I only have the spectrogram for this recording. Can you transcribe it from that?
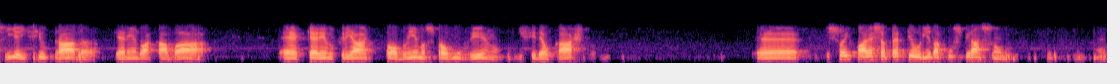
CIA infiltrada, querendo acabar, é, querendo criar problemas para o governo de Fidel Castro. É, isso aí parece até teoria da conspiração. Né?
